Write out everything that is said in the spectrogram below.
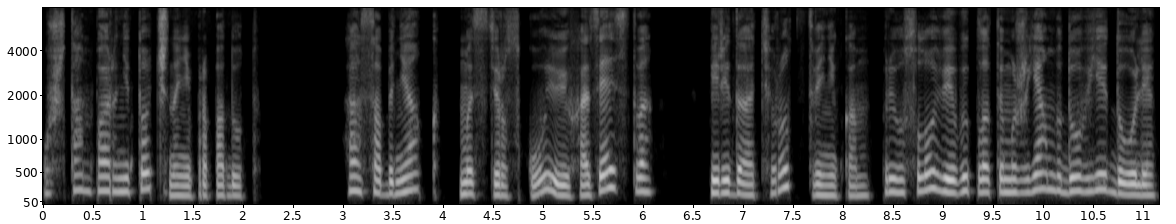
Уж там парни точно не пропадут. особняк, мастерскую и хозяйство передать родственникам при условии выплаты мужьям вдовьей доли,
